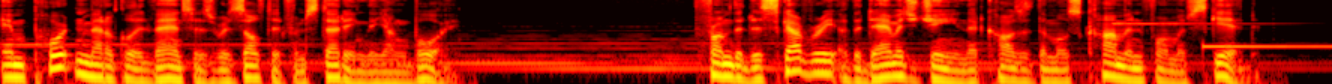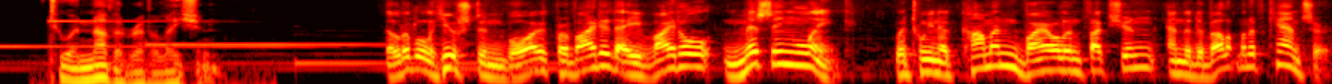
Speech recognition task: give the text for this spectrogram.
important medical advances resulted from studying the young boy. From the discovery of the damaged gene that causes the most common form of SCID to another revelation. The little Houston boy provided a vital missing link between a common viral infection and the development of cancer.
